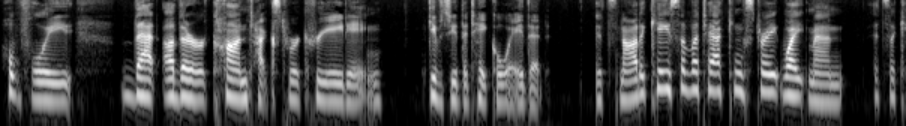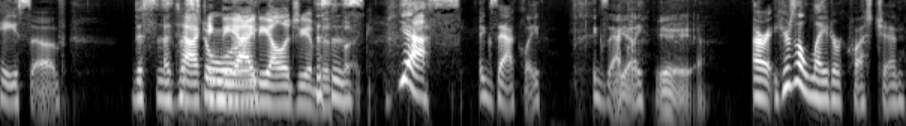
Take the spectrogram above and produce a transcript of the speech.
hopefully that other context we're creating gives you the takeaway that it's not a case of attacking straight white men. It's a case of this is Attacking the the, ideology of this is, book. Yes, exactly. Exactly. yeah, yeah. yeah. All right, here's a lighter question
